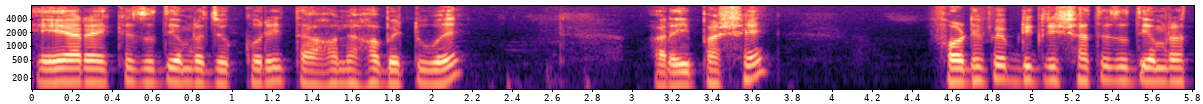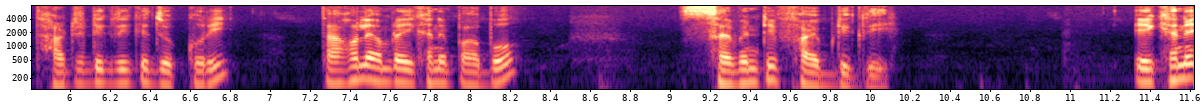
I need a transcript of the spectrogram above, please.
এ আর একে যদি আমরা যোগ করি, তাহলে হবে টু এ আর এই পাশে ফর্টি ফাইভ ডিগ্রির সাথে যদি আমরা থার্টি ডিগ্রিকে যোগ করি, তাহলে আমরা এখানে পাবো সেভেন্টি ফাইভ ডিগ্রি। এখানে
